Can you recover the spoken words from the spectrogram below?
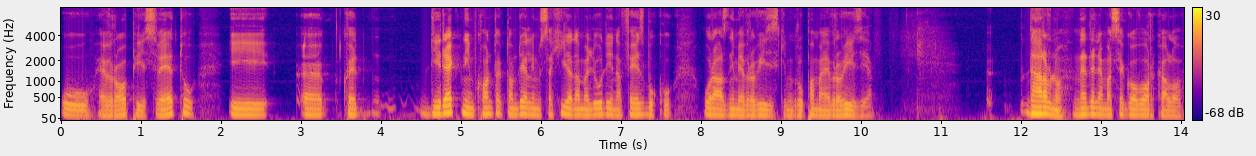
u Evropi i svetu i e, koje direktnim kontaktom delim sa hiljadama ljudi na Facebooku u raznim evrovizijskim grupama Eurovizija. Naravno, nedeljama se govorkalo,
